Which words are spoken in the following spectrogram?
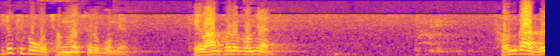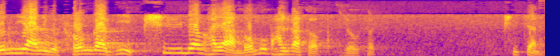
이렇게 보고 정맥서로 보면 개환서로 보면 성각은이 아니고 성각이 필명하야 너무 밝아서 여기서 필자는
